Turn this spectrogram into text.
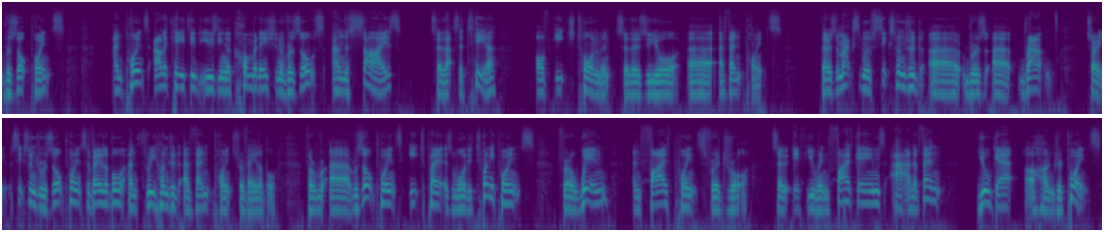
result points, and points allocated using a combination of results and the size, so that's a tier, of each tournament. So those are your uh, event points. There is a maximum of 600 uh, res- uh, round. Sorry, 600 result points available and 300 event points are available. For uh, result points, each player is awarded 20 points for a win and 5 points for a draw. So if you win 5 games at an event, you'll get 100 points.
